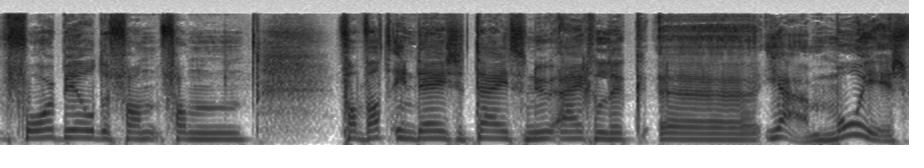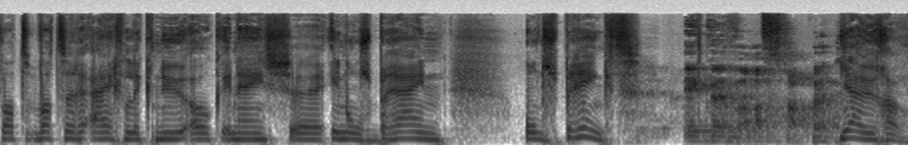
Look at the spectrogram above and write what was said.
voorbeelden van. van van wat in deze tijd nu eigenlijk eh, ja, mooi is. Wat, wat er eigenlijk nu ook ineens eh, in ons brein ontspringt. Ik wil even aftrappen. Ja, Hugo.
